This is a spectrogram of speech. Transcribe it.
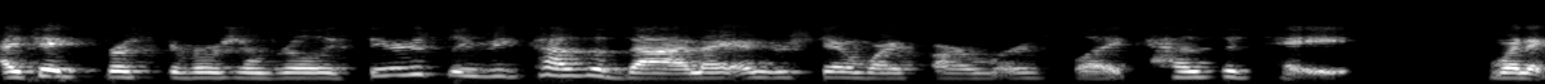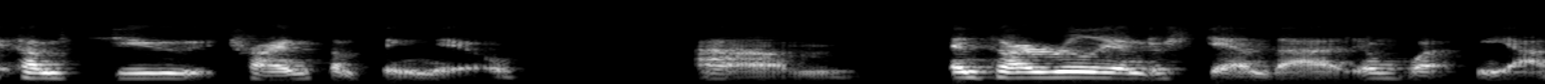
I take risk aversion really seriously because of that. And I understand why farmers like hesitate when it comes to trying something new. Um, and so I really understand that and what, yeah.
